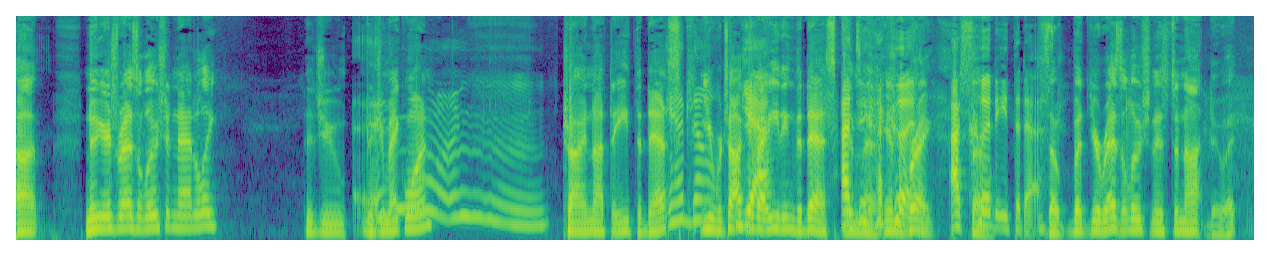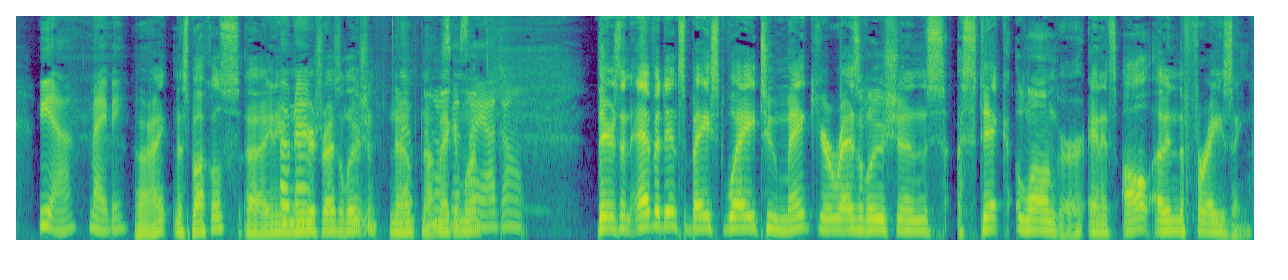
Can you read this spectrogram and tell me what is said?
uh, New Year's resolution, Natalie. Did you did you make one? Trying not to eat the desk. I don't- you were talking yeah. about eating the desk I in did. the I in could. the break. I So- could eat the desk. So, but your resolution is to not do it. yeah, maybe. All right, Miss Buckles. Uh, any Oh, New no. Year's resolution? No, Nope, I not was making one. Say, I don't. There's an evidence based way to make your resolutions stick longer, and it's all in the phrasing.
